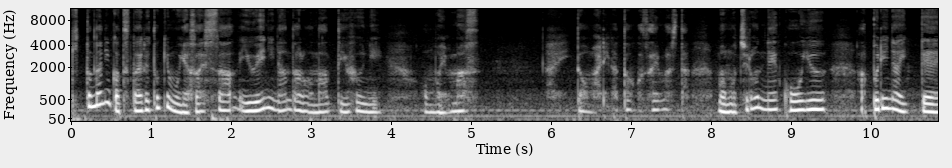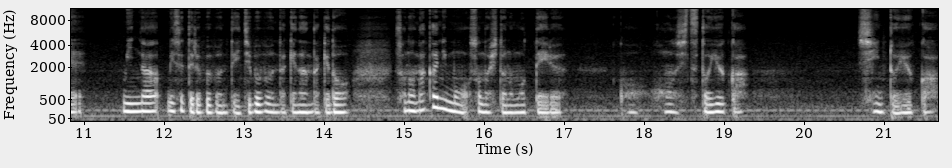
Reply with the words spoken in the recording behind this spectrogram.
きっと何か伝える時も優しさゆえになんだろうなっていうふうに思います。はい、どうもありがとうございました。まあもちろんねこういうアプリ内ってみんな見せてる部分って一部分だけなんだけどその中にもその人の持っているこう本質というか芯というか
